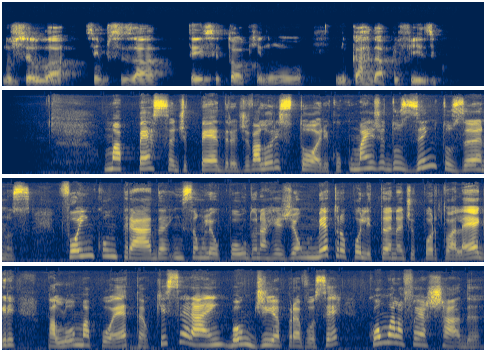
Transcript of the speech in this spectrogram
no celular, sem precisar ter esse toque no, no cardápio físico. Uma peça de pedra de valor histórico com mais de 200 anos foi encontrada em São Leopoldo, na região metropolitana de Porto Alegre. Paloma Poeta, o que será, hein? Bom dia para você. Como ela foi achada?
